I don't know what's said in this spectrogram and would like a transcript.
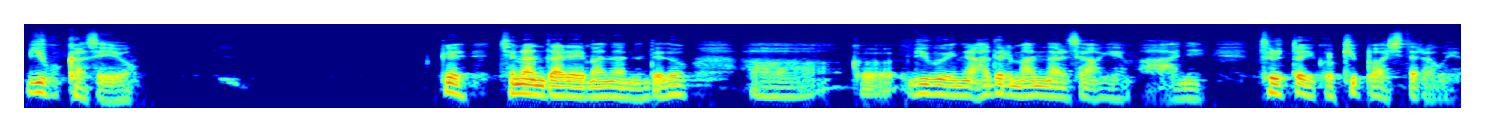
미국 가세요. 그 지난달에 만났는데도 어, 그 미국에 있는 아들을 만날 생각에 많이 들떠 있고 기뻐하시더라고요.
